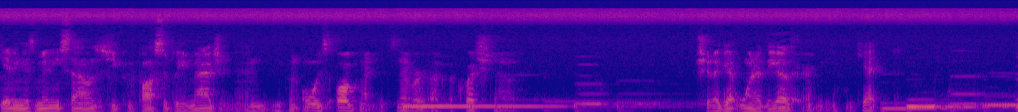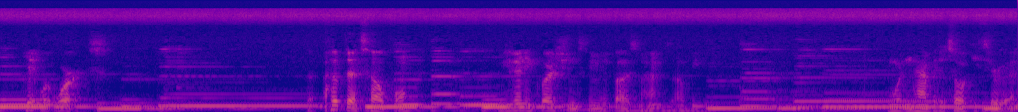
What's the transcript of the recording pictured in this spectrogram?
getting as many sounds as you can possibly imagine, and you can always augment. It's never a, a question of should I get one or the other? Get get what works. I hope that's helpful. If you have any questions, give me a buzz, man. I'll be more than happy to talk you through it.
